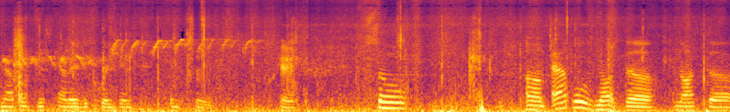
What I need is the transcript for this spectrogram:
Now the discounted equation improves. Okay. So um, Apple is not the not the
